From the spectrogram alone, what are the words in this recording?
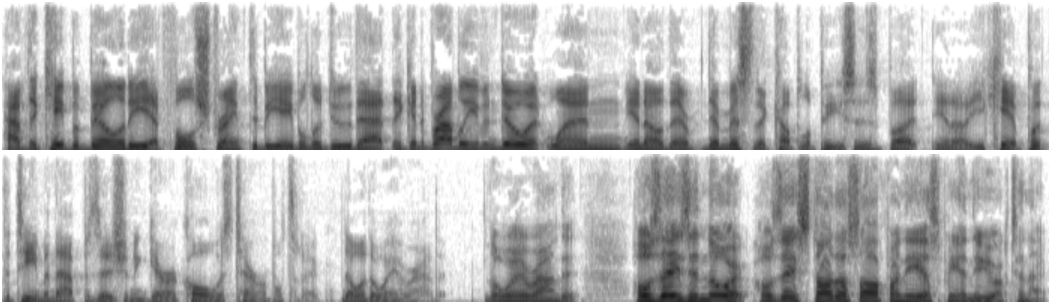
have the capability at full strength to be able to do that. They could probably even do it when, you know, they're, they're missing a couple of pieces. But, you know, you can't put the team in that position, and Gerrit Cole was terrible today. No other way around it. No way around it. Jose's in Newark. Jose, start us off on ESPN New York tonight.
